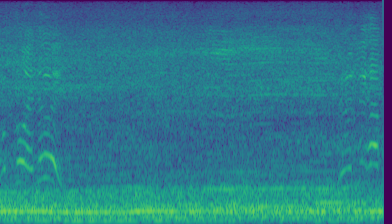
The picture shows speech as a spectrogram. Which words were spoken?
กดหน่อยเลยเดินเลยครับ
